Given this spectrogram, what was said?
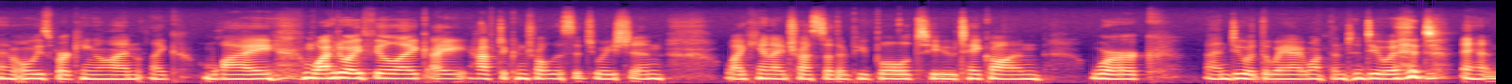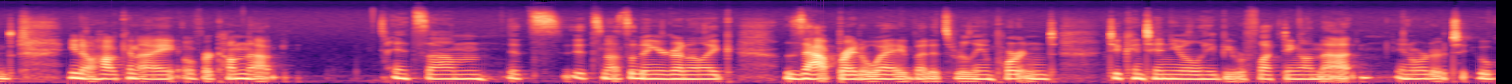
I'm always working on like why why do I feel like I have to control the situation? Why can't I trust other people to take on work and do it the way I want them to do it? And you know, how can I overcome that? It's um it's it's not something you're going to like zap right away, but it's really important to continually be reflecting on that in order to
